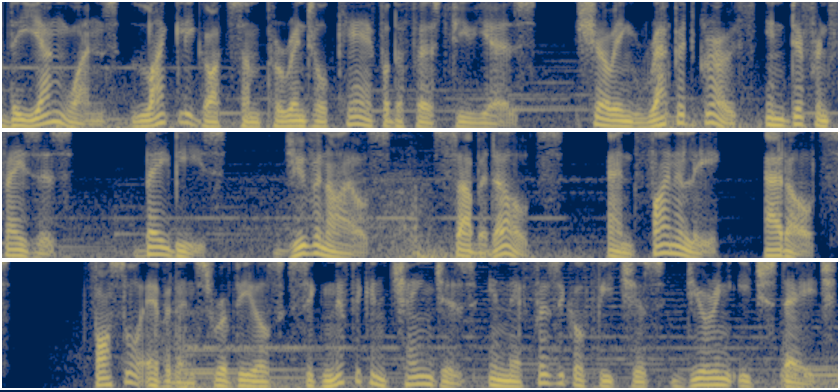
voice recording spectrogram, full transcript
The young ones likely got some parental care for the first few years, showing rapid growth in different phases, babies, juveniles, subadults, and finally, adults. Fossil evidence reveals significant changes in their physical features during each stage,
